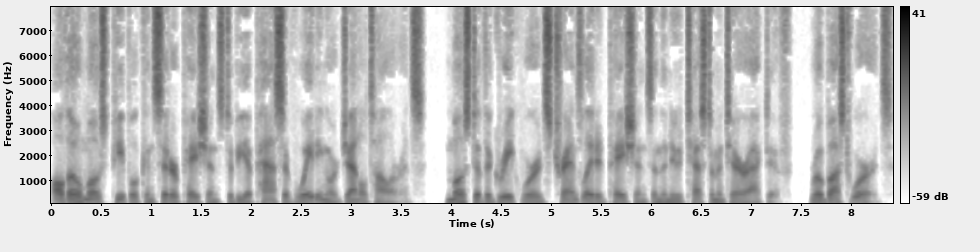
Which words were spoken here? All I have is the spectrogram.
Although most people consider patience to be a passive waiting or gentle tolerance, most of the Greek words translated patience in the New Testament are active, robust words.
